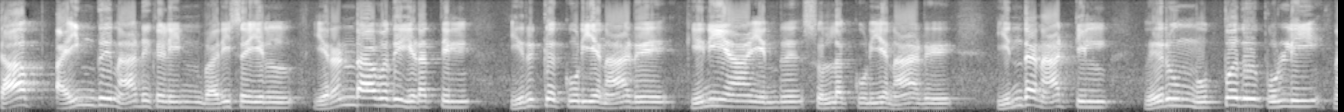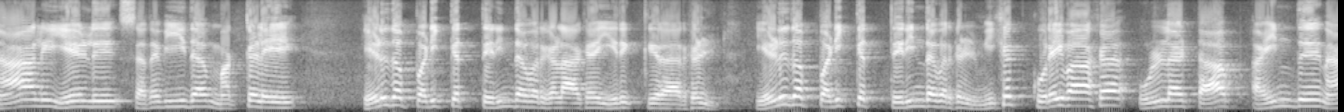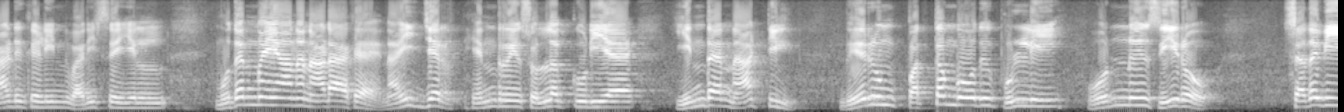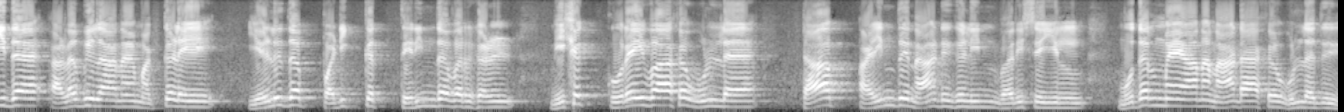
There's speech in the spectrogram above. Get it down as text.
டாப் ஐந்து நாடுகளின் வரிசையில் இரண்டாவது இடத்தில் இருக்கக்கூடிய நாடு கினியா என்று சொல்லக்கூடிய நாடு. இந்த நாட்டில் வெறும் முப்பது புள்ளி நாலு ஏழு சதவீத மக்களே எழுத படிக்க தெரிந்தவர்களாக இருக்கிறார்கள். எழுத படிக்க தெரிந்தவர்கள் மிக குறைவாக உள்ள டாப் ஐந்து நாடுகளின் வரிசையில் முதன்மையான நாடாக நைஜர் என்று சொல்லக்கூடிய இந்த நாட்டில் வெறும் பத்தொம்போது புள்ளி ஒன்று ஜீரோ சதவீத அளவிலான மக்களே எழுத படிக்க தெரிந்தவர்கள் மிக குறைவாக உள்ள டாப் ஐந்து நாடுகளின் வரிசையில் முதன்மையான நாடாக உள்ளது.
